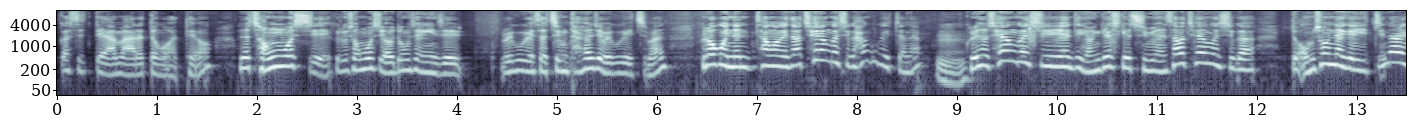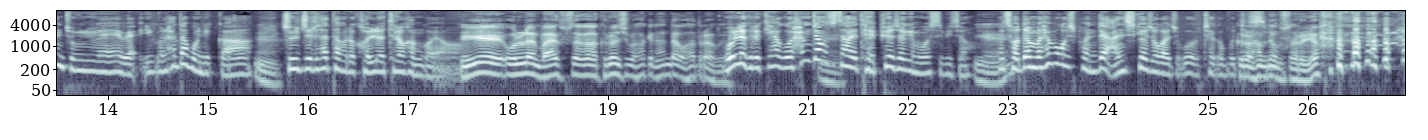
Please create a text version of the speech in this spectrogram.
갔을 때 아마 알았던 것 같아요. 그래서 정모 씨 그리고 정모 씨 여동생이 이제 외국에서 지금 다 현재 외국에 있지만 그러고 있는 상황에서 최영근 씨가 한국에 있잖아요. 네. 그래서 최영근 씨한테 연결시켜 주면서 최영근 씨가 또 엄청나게 이 진한 종류의 왜- 이걸 하다 보니까 예. 줄줄이 사탕으로 걸려 들어간 거예요. 이게 원래 마약 수사가 그런 식으로 하긴 한다고 하더라고요. 원래 그렇게 하고 함정 수사의 대표적인 모습이죠. 예. 저도 한번 해보고 싶었는데 안 시켜줘가지고 제가 그런 못했어요. 함정 수사를요?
